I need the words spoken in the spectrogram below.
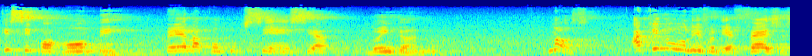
que se corrompe pela concupiscência do engano Irmãos, aqui no livro de Efésios,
